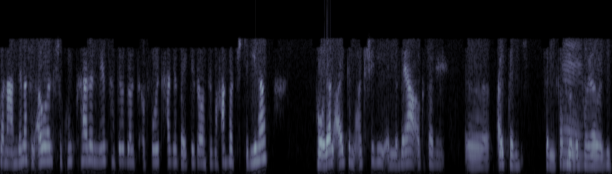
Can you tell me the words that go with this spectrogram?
كان عندنا في الأول شكوك هل الناس هتقدر ت afford حاجة زي كده وهتبقى حابه تشتريها هو ده ال item actually اللي باع أكتر items في الفترة. القصيرة دي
